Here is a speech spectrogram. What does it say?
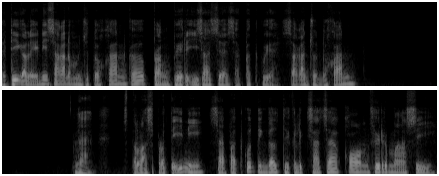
Jadi kali ini saya akan mencontohkan ke Bank BRI saja sahabatku ya. Saya akan contohkan. Nah, setelah seperti ini, sahabatku tinggal diklik saja konfirmasi.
